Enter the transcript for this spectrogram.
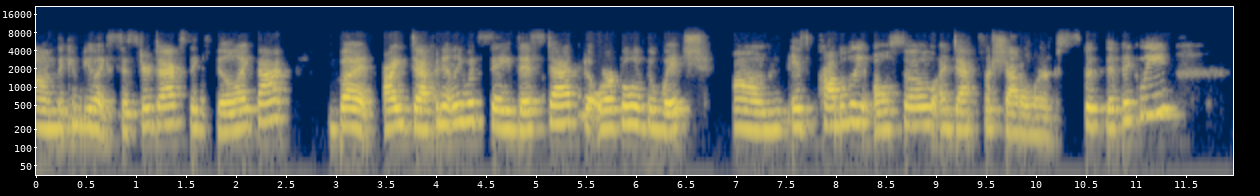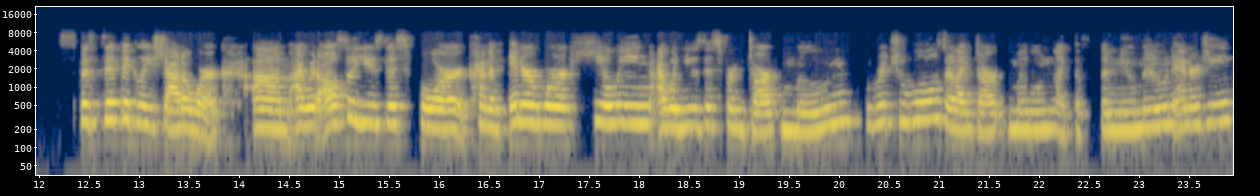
Um, they can be like sister decks. They feel like that. But I definitely would say this deck, the Oracle of the Witch, um, is probably also a deck for shadow work, specifically specifically shadow work. Um, I would also use this for kind of inner work, healing. I would use this for dark moon rituals or like dark moon, like the, the new moon energy.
